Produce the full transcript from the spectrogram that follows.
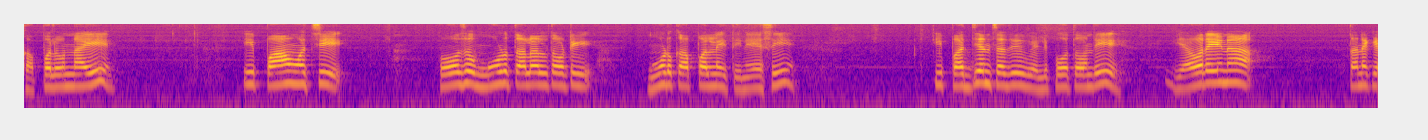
కప్పలు ఉన్నాయి ఈ పాము వచ్చి రోజు మూడు తలలతోటి మూడు కప్పల్ని తినేసి ఈ పద్యం చదివి వెళ్ళిపోతోంది. ఎవరైనా తనకి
